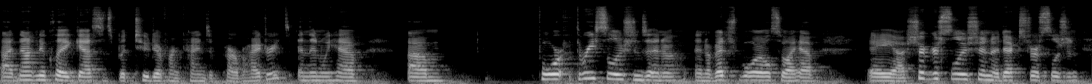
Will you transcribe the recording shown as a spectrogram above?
uh, not nucleic acids, but two different kinds of carbohydrates. And then we have um, four, three solutions in a, in a vegetable oil. So I have a uh, sugar solution, a dextrose solution,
